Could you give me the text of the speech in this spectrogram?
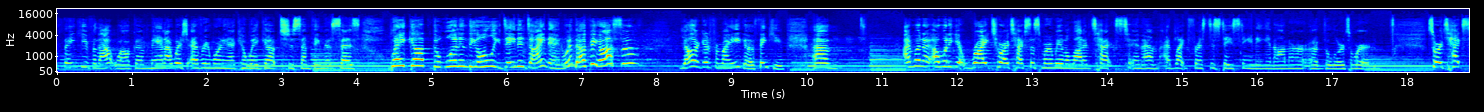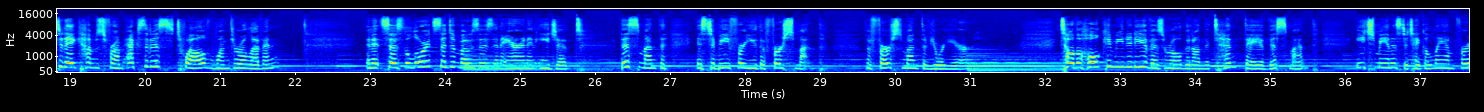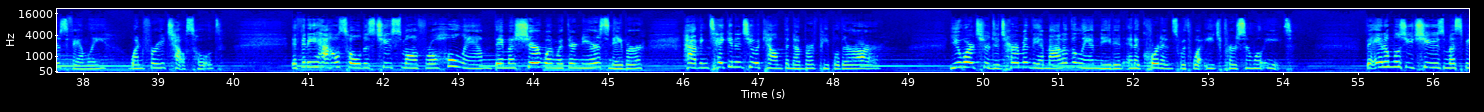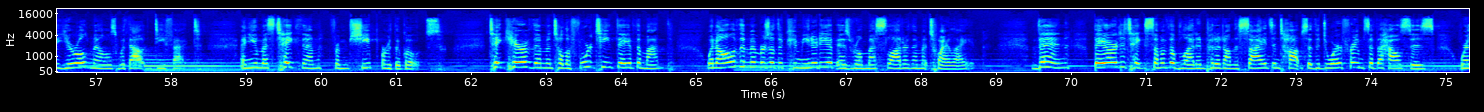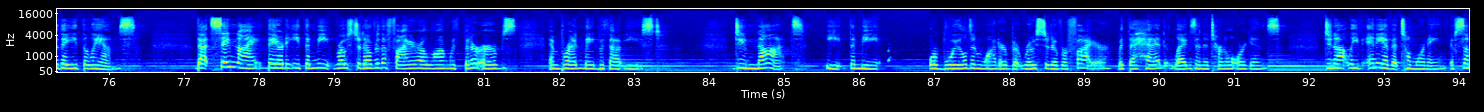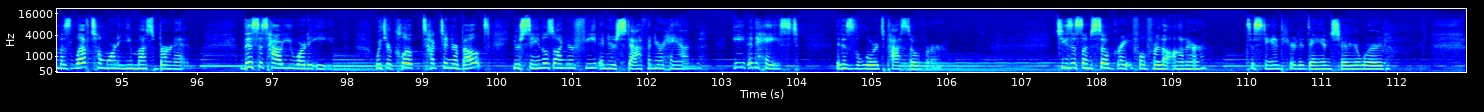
Well, thank you for that welcome. Man, I wish every morning I could wake up to something that says, Wake up, the one and the only Dana Dinan. Wouldn't that be awesome? Y'all are good for my ego. Thank you. Um, I'm gonna. I want to get right to our text this morning. We have a lot of text, and um, I'd like for us to stay standing in honor of the Lord's word. So our text today comes from Exodus 12, 1 through 11, and it says, "The Lord said to Moses and Aaron in Egypt, This month is to be for you the first month, the first month of your year. Tell the whole community of Israel that on the tenth day of this month, each man is to take a lamb for his family, one for each household." If any household is too small for a whole lamb, they must share one with their nearest neighbor, having taken into account the number of people there are. You are to determine the amount of the lamb needed in accordance with what each person will eat. The animals you choose must be year old males without defect, and you must take them from sheep or the goats. Take care of them until the 14th day of the month, when all of the members of the community of Israel must slaughter them at twilight. Then they are to take some of the blood and put it on the sides and tops of the door frames of the houses where they eat the lambs. That same night, they are to eat the meat roasted over the fire along with bitter herbs and bread made without yeast. Do not eat the meat or boiled in water, but roasted over fire with the head, legs, and internal organs. Do not leave any of it till morning. If some is left till morning, you must burn it. This is how you are to eat with your cloak tucked in your belt, your sandals on your feet, and your staff in your hand. Eat in haste. It is the Lord's Passover. Jesus, I'm so grateful for the honor to stand here today and share your word.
